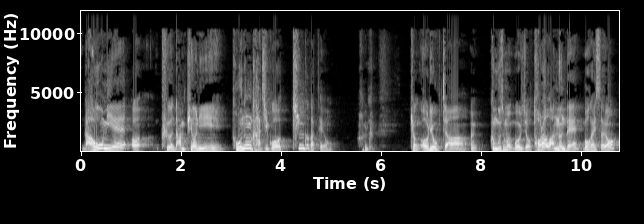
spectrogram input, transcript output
나오미의 어, 그 남편이 돈을 가지고 갇힌 것 같아요. 어려웁자. 그 무슨 뭐죠? 돌아왔는데 뭐가 있어요?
